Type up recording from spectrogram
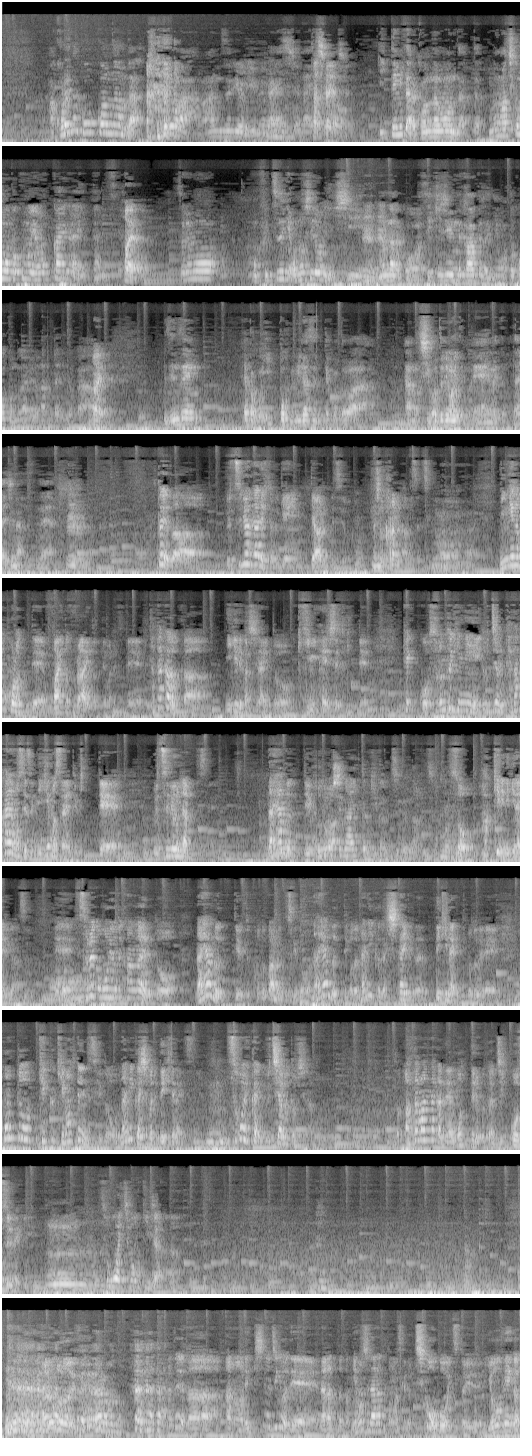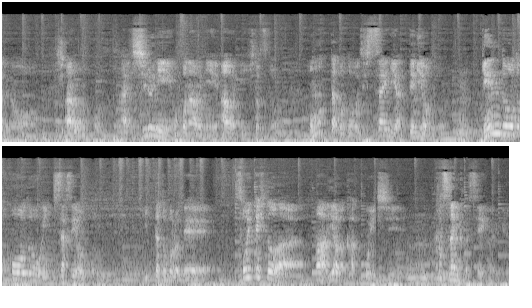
あこれが合コンなんだ。要はあの案ずるより犬が安しじゃないけど。確かに確か行ってみたらこんなもんだった。もう町子も僕も4回ぐらい行ったんですけど、はい。それももう普通に面白いし、うんうん。なんならこう席順で変わった時に男ともなるようになったりとか、はい。全然やっぱこう一歩踏み出すってことはあの仕事においても恋愛においても大事なんですね。うん。例えばうつ病になる人の原因ってあるんですよ、うん。ちょっと絡めて話ですけども、はいはい人間の心ってファイトフライトって言われてて戦うか逃げるかしないと危機に変してる時って結構その時にどっちも戦いもせず逃げもしない時ってうつ病になるんですね。悩むっていうことはしない時がうつ病になるんですようんそう。はっきりできない時なんですよ。でそれの応用で考えると悩むっていうことがあるんですけど悩むってことは何かがしたいけどできないってことで本当は結果決まってるんですけど何かしまでできてないんですね。うん。そこを一回打ち破ってほしいなと頭の中で持ってることは実行するべき。うーん。そこが一番大きいんじゃないかな。っ てなるほどですね。なるほど。例えばあの歴史の授業で習ったと日本史で習ったと思うんですけど知行合一という陽明学のあの、はい、知るに行うに会うに一つと思ったことを実際にやってみようと言動と行動を一致させようといったところでそういった人はまあいわばかっこいいしうん。かつ何かが成果ができる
